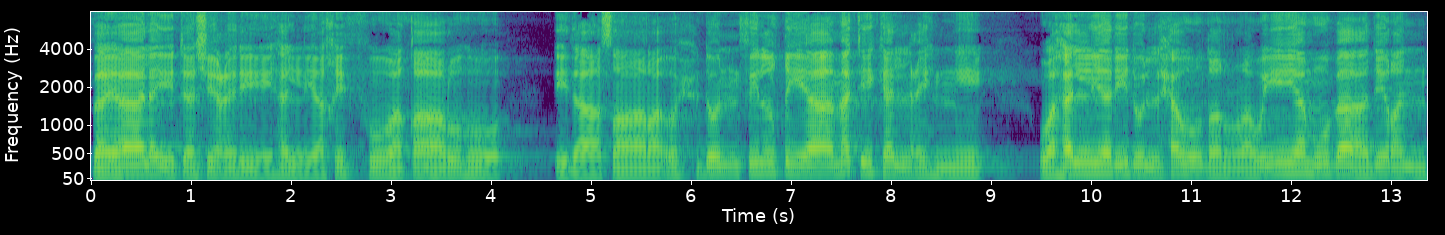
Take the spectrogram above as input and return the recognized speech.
فيا ليت شعري هل يخف وقاره. إذا صار أحد في القيامة كالعهن. وهل يرد الحوض الروي مبادرا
